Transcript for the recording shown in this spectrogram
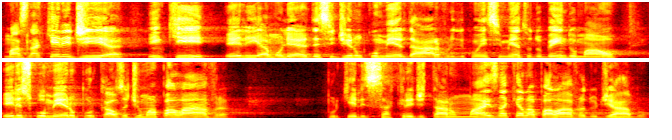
mas naquele dia em que ele e a mulher decidiram comer da árvore de conhecimento do bem e do mal, eles comeram por causa de uma palavra porque eles acreditaram mais naquela palavra do diabo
